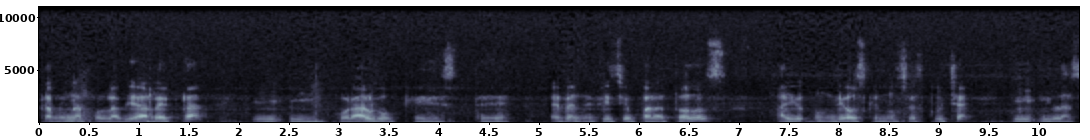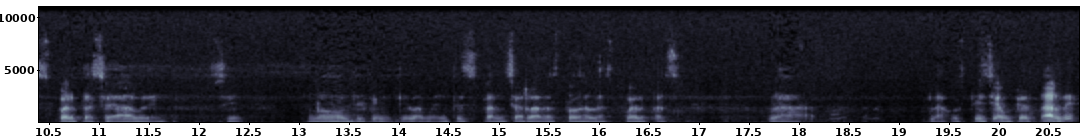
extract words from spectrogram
camina por la vía recta y, por algo que este, es beneficio para todos, hay un Dios que nos escucha y, las puertas se abren. ¿sí? No definitivamente están cerradas todas las puertas. La, la justicia, aunque tarde,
